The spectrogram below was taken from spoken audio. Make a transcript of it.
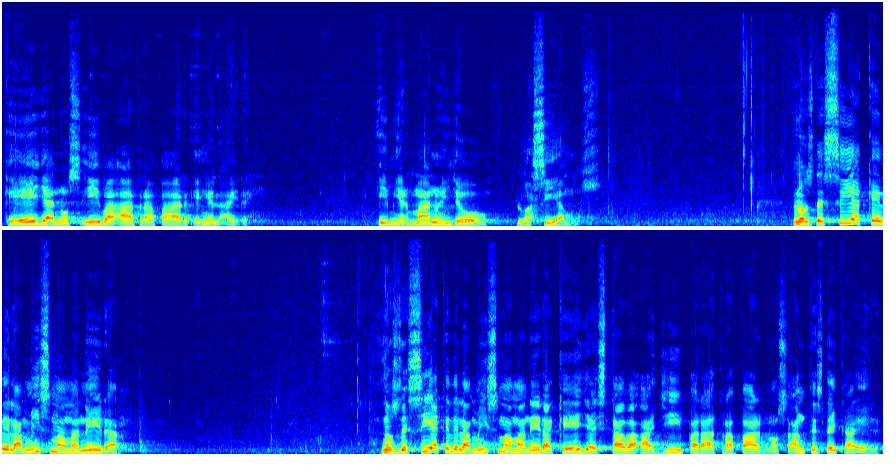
que ella nos iba a atrapar en el aire. Y mi hermano y yo lo hacíamos. Nos decía que de la misma manera, nos decía que de la misma manera que ella estaba allí para atraparnos antes de caer,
